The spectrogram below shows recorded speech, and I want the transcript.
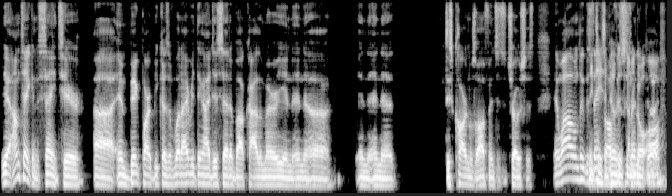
Yeah, I'm taking the Saints here, uh, in big part because of what I, everything I just said about Kyler Murray and and uh and and uh, this Cardinals offense is atrocious. And while I don't think the Think Saints Taysom offense is is gonna go good, off.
